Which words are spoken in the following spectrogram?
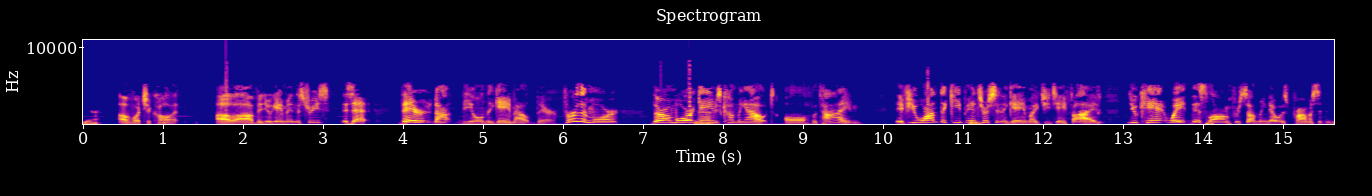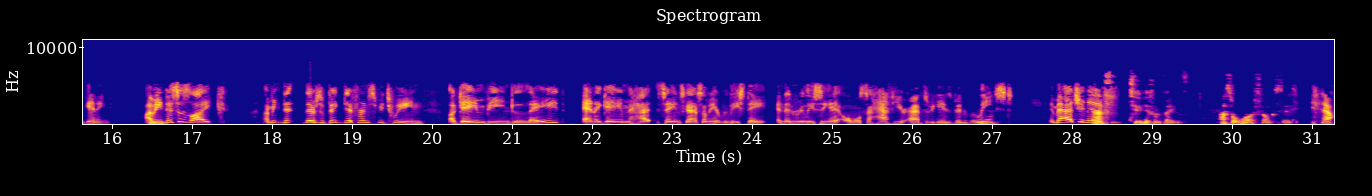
Yeah. of what you call it of uh video game industries is that they're not the only game out there. Furthermore, there are more Yeah. games coming out all the time. If you want to keep hmm. interest in a game like GTA 5, you can't wait this long for something that was promised at the beginning. I mean, hmm. this is like I mean, th- there's a big difference between a game being delayed and a game ha- saying it's going to have something at release date and then releasing it almost a half year after the game's been released. Imagine if, That's two different things. That's what Watch Dogs did. yeah,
